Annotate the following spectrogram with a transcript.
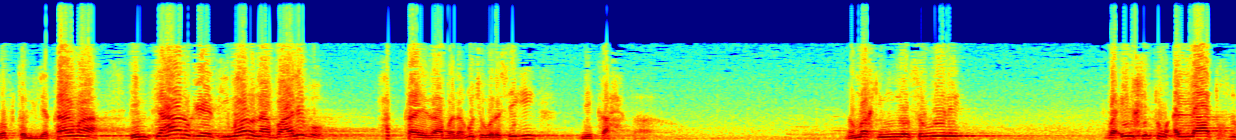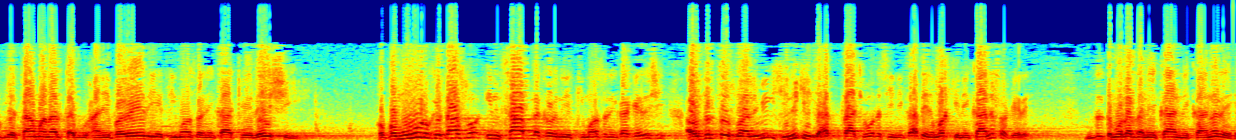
وقتل یتاما امتحانو کې یتیمانو نابالغو حتی اذا بلغو چې ورسیږي نکاح تا نو مخکې موږ یو سویلې وان خفتم الا تخذوا یتاما نل ابو حنیفه وی دی یتیمانو سره نکاح کې دی شي او په مور کې تاسو انصاف نه کوئ یتیمانو سره نکاح کې دی شي او دلته اوس معلومیږي چې نکاح حتی چې ورسیږي نکاح ته مخکې نکاح نه شو کېږي دلته مولا د نکاح نکاح نه دی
